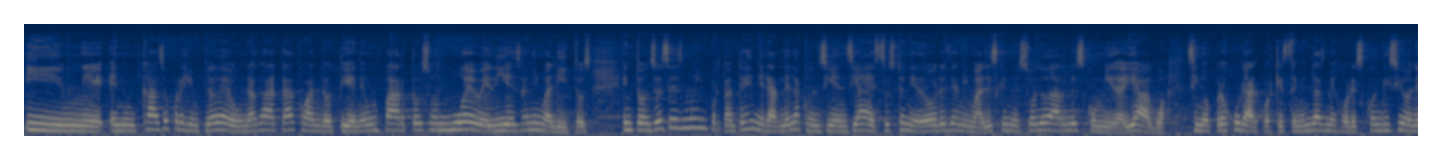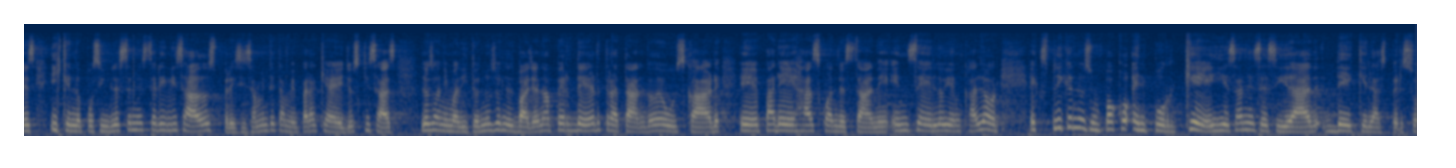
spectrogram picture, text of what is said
y mm, en un caso, por ejemplo, de una gata, cuando tiene un parto son 9, 10 animalitos. Entonces es muy importante generarle la conciencia a estos tenedores de animales que no es solo darles comida y agua, sino procurar porque estén en las mejores condiciones y que en lo posible estén esterilizados, precisamente también para que a ellos quizás los animalitos no se les vayan a perder tratando de buscar eh, parejas cuando están en celo y en calor. Explíquenos un poco el por qué y esa necesidad de que las personas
